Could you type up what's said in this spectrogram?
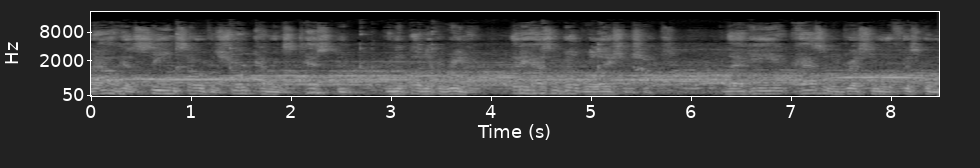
now has seen some of his shortcomings tested in the public arena, that he hasn't built relationships, that he hasn't addressed some of the fiscal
